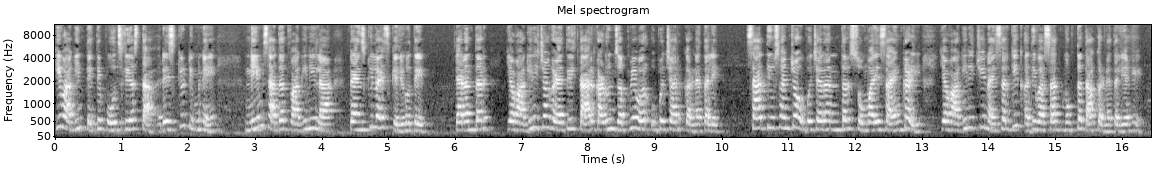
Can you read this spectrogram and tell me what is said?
ही वाघीण तेथे पोहोचली असता रेस्क्यू टीमने नेम साधत वाघिणीला ट्रान्सक्युलाइज केले होते. त्यानंतर या वाघिणीच्या गळ्यातील तार काढून जखमेवर उपचार करण्यात आले. सात दिवसांच्या उपचारानंतर सोमवारी सायंकाळी या वाघिणीची नैसर्गिक अधिवासात मुक्तता करण्यात आली आहे.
